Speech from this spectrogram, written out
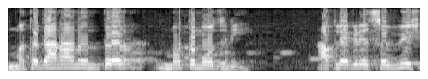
मतदानानंतर मतमोजणी. आपल्याकडे सव्वीस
